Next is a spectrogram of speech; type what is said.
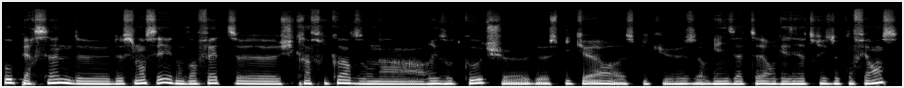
aux personnes de, de se lancer. Donc en fait euh, chez Craft Records on a un réseau de coachs de speakers speakers organisateurs organisatrices de conférences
